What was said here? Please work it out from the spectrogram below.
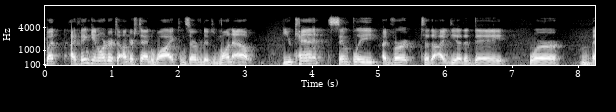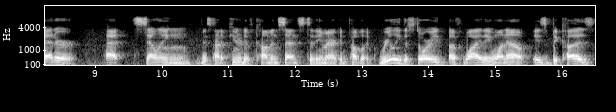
But I think in order to understand why conservatives won out, you can't simply advert to the idea that they were better at selling this kind of punitive common sense to the American public. Really, the story of why they won out is because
